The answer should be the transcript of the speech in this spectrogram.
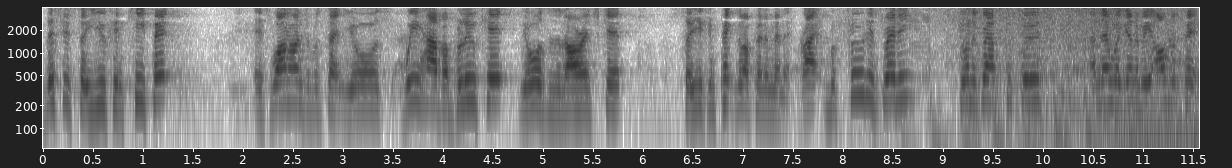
this is so you can keep it. It's 100% yours. We have a blue kit. Yours is an orange kit. So you can pick them up in a minute. Right, but food is ready. Do you want to grab some food? And then we're going to be on the pitch.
